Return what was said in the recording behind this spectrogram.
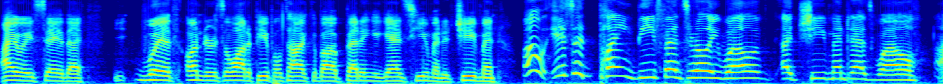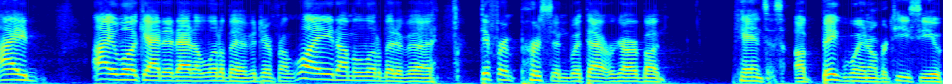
I always say that with unders, a lot of people talk about betting against human achievement. Well, isn't playing defense really well achievement as well? I I look at it at a little bit of a different light. I'm a little bit of a different person with that regard, but Kansas, a big win over TCU,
